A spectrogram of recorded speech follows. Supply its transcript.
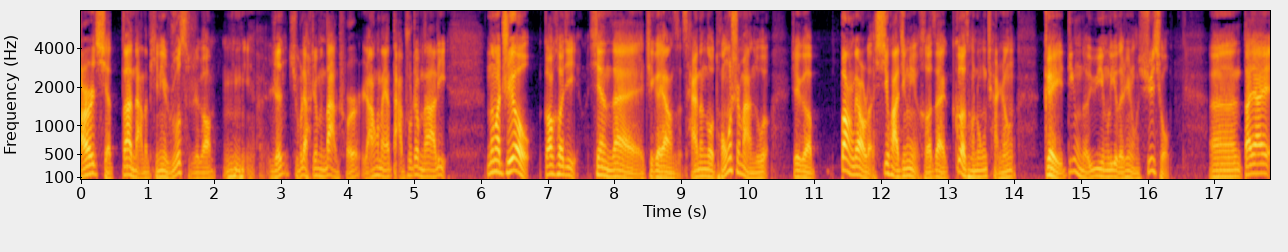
而且弹打的频率如此之高，你人举不了这么大的锤儿，然后呢也打不出这么大的力，那么只有高科技现在这个样子，才能够同时满足这个棒料的细化精力和在各层中产生给定的预应力的这种需求。嗯，大家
